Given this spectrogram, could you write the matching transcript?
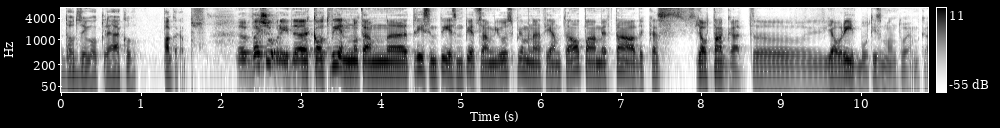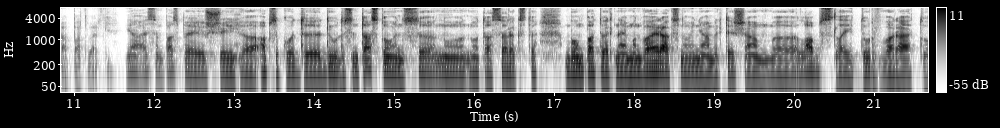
daudzdzīvokļu ēklu pagrabus. Vai šobrīd kaut viena no tām 355 jūsu pieminētajām telpām ir tāda, kas jau tagad, eh, jau rīt būtu izmantojama kā patvērta? Jā, esam paspējuši apsakot 28 no, no tā saraksta bumbu patvērtnēm, un vairākas no viņām ir tiešām labas, lai tur varētu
